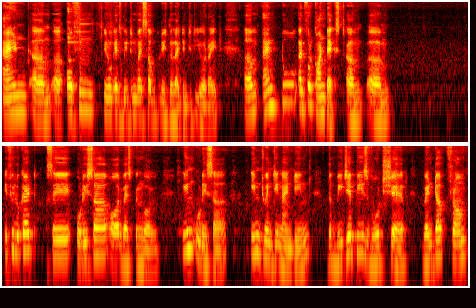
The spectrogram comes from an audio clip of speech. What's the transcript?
and um, uh, often you know gets beaten by sub-regional identity. You're right. Um, and to and for context, um, um, if you look at say Odisha or West Bengal, in Odisha, in 2019, the BJP's vote share went up from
